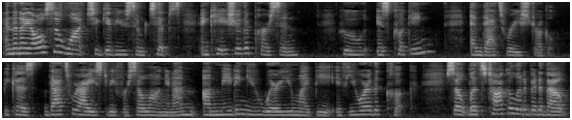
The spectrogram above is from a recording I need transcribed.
And then I also want to give you some tips in case you're the person who is cooking and that's where you struggle because that's where I used to be for so long and I'm I'm meeting you where you might be if you are the cook. So let's talk a little bit about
